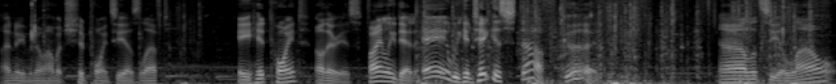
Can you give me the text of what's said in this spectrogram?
I don't even know how much hit points he has left. A hit point? Oh, there he is. Finally dead. Hey, we can take his stuff. Good. Uh, let's see. Allow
